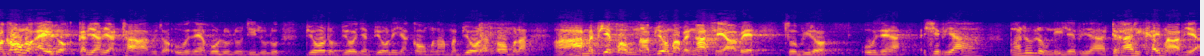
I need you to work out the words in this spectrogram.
မကောင်းတော့အဲ့တော့ကြပြပြထားပြီးတော့ဥပဇင်ဟိုလိုလိုဒီလိုလိုပြောတော့ပြောချင်းပြောလိုက်ရကောင်းမလားမပြောတာကောင်းမလားအာမဖြစ်ပါဘူးငါပြောမှာပဲငါဆရာပဲဆိုပြီးတော့ဥပဇင်ကအရှင်ဘုရားဘာလို့လုံနေလဲဗျာတကားဒီခိုင်းပါဗျာ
